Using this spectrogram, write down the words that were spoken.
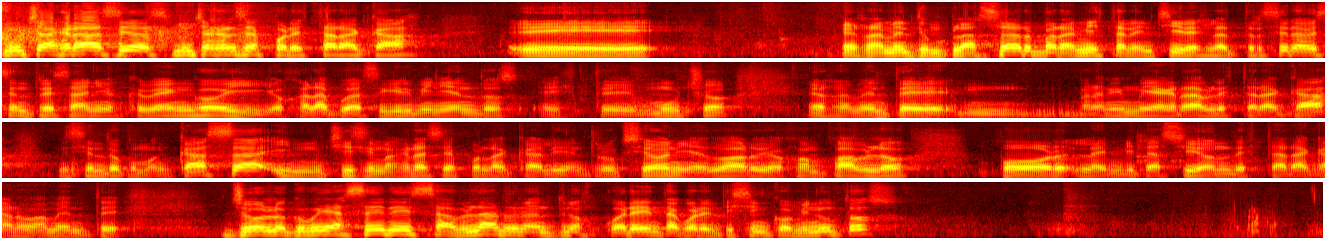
Muchas gracias, muchas gracias por estar acá. Eh, es realmente un placer para mí estar en Chile. Es la tercera vez en tres años que vengo y ojalá pueda seguir viniendo este, mucho. Es realmente mm, para mí muy agradable estar acá. Me siento como en casa y muchísimas gracias por la cálida introducción y a Eduardo y a Juan Pablo por la invitación de estar acá nuevamente. Yo lo que voy a hacer es hablar durante unos 40, 45 minutos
